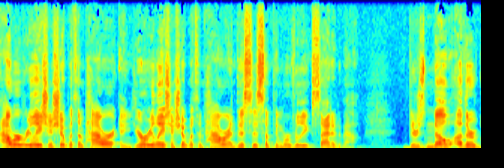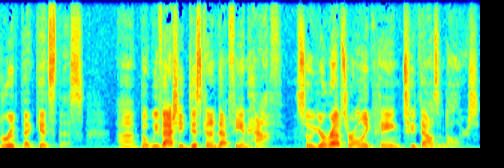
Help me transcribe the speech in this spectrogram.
our relationship with Empower and your relationship with Empower, and this is something we're really excited about. There's no other group that gets this, uh, but we've actually discounted that fee in half. So your reps are only paying two thousand dollars.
